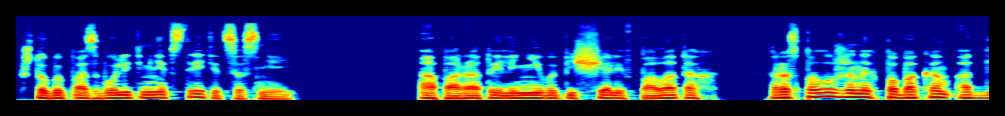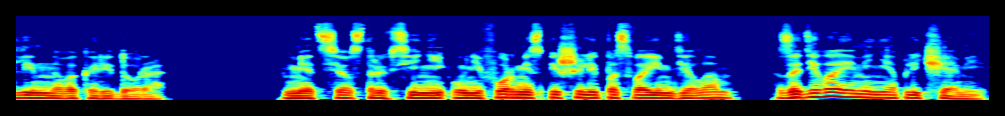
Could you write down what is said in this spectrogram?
чтобы позволить мне встретиться с ней. Аппараты лениво пищали в палатах, расположенных по бокам от длинного коридора. Медсестры в синей униформе спешили по своим делам, задевая меня плечами,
